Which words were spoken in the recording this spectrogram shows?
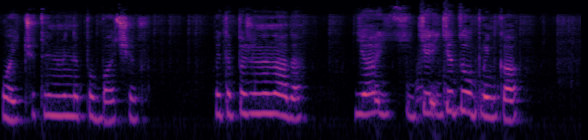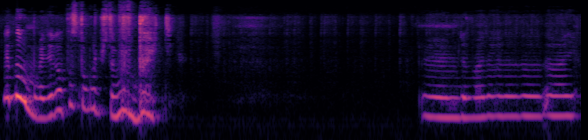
Ой, чого він мене побачив? Ой, тепер же не надо. Я, я, я добренька. Я добренька, я просто хочу тебе вбити. М, Давай, давай, давай, давай,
